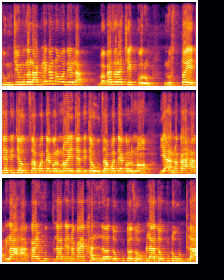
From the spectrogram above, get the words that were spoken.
तुमचे मुलं लागले का नवोदयला? बघा जरा चेक करून. नुसतं याच्या त्याच्या उचापत्या करणं याच्या त्याच्या उचापत्या करणं. यानं काय हागला हा काय मुतला त्यानं काय खाल्लं तो कुठं झोपला तो कुठं उठला.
